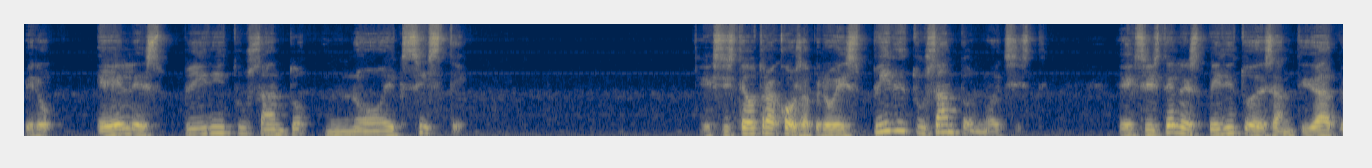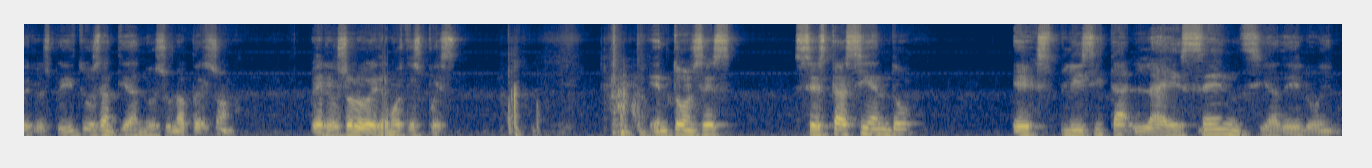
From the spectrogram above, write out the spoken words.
pero el Espíritu Santo no existe. Existe otra cosa, pero Espíritu Santo no existe. Existe el Espíritu de Santidad, pero Espíritu de Santidad no es una persona pero eso lo veremos después. Entonces, se está haciendo explícita la esencia de Elohim.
